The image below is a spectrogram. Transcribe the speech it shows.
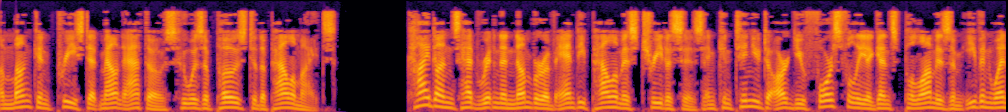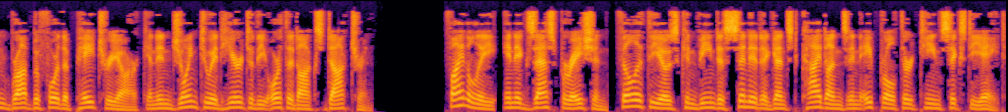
a monk and priest at Mount Athos who was opposed to the Palamites. Cydones had written a number of anti-Palamist treatises and continued to argue forcefully against Palamism even when brought before the Patriarch and enjoined to adhere to the orthodox doctrine. Finally, in exasperation, Philotheos convened a synod against Cydones in April 1368.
